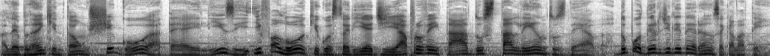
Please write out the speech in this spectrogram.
A LeBlanc então chegou até a Elise e falou que gostaria de aproveitar dos talentos dela, do poder de liderança que ela tem.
